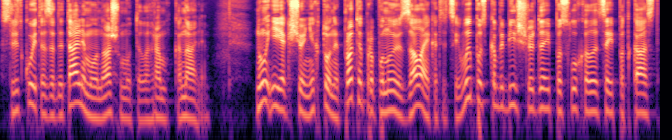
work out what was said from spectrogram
Слідкуйте за деталями у нашому телеграм-каналі. Ну і якщо ніхто не проти, пропоную залайкати цей випуск, аби більше людей послухали цей подкаст.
